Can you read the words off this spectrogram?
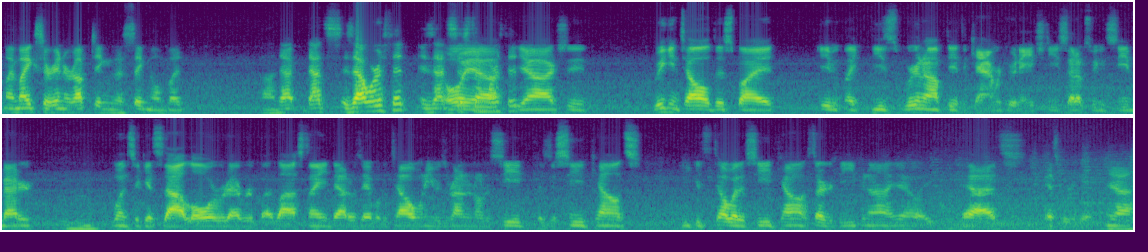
my mics are interrupting the signal. But uh, that that's is that worth it? Is that oh system yeah, worth it? yeah. Actually, we can tell this by even like these. We're gonna update the camera to an HD setup so we can see better Mhm. once it gets that low or whatever. But last night, Dad was able to tell when he was running on a seed because the seed counts. You could tell by the seed count started beeping at you. Like, yeah, it's it's pretty good. Yeah.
